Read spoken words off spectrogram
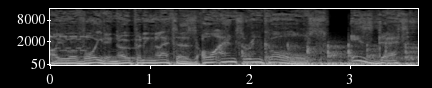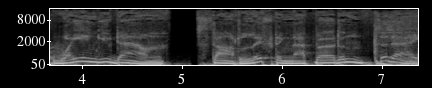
Are you avoiding opening letters or answering calls? Is debt weighing you down? Start lifting that burden today.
